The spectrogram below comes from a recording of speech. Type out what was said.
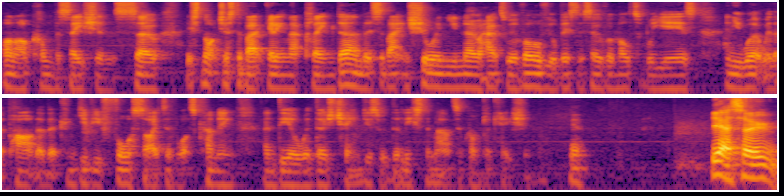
on our conversations. So it's not just about getting that claim done, but it's about ensuring you know how to evolve your business over multiple years and you work with a partner that can give you foresight of what's coming and deal with those changes with the least amount of complication. Yeah. Yeah, so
